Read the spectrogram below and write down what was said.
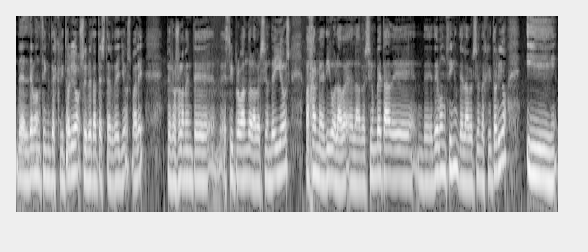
del DevonThink de escritorio. Soy beta tester de ellos, ¿vale? Pero solamente estoy probando la versión de iOS. Bajarme, digo, la, versión beta de, de DevonThink, de la versión de escritorio, y,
